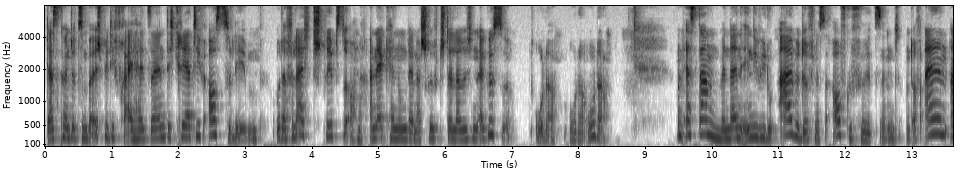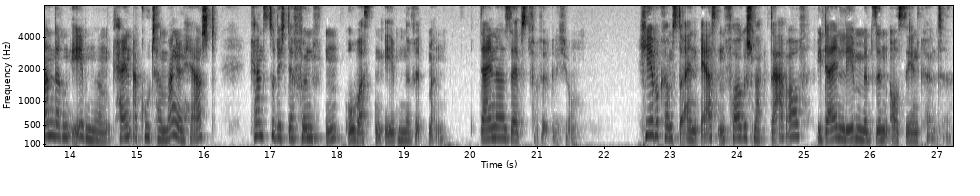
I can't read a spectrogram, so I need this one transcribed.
Das könnte zum Beispiel die Freiheit sein, dich kreativ auszuleben. Oder vielleicht strebst du auch nach Anerkennung deiner schriftstellerischen Ergüsse. Oder, oder, oder. Und erst dann, wenn deine Individualbedürfnisse aufgefüllt sind und auf allen anderen Ebenen kein akuter Mangel herrscht, kannst du dich der fünften, obersten Ebene widmen, deiner Selbstverwirklichung. Hier bekommst du einen ersten Vorgeschmack darauf, wie dein Leben mit Sinn aussehen könnte.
